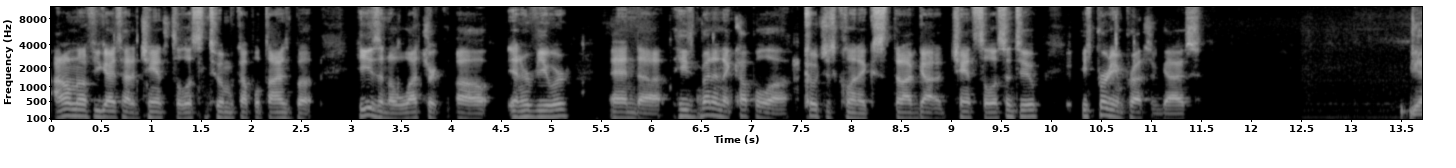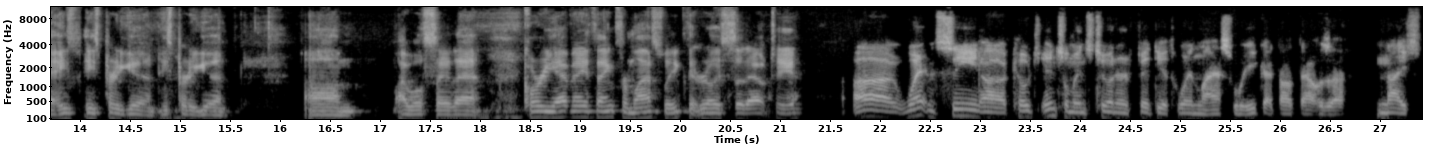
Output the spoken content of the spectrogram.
I don't know if you guys had a chance to listen to him a couple times, but he's an electric uh, interviewer, and uh, he's been in a couple of coaches clinics that I've got a chance to listen to. He's pretty impressive, guys. Yeah, he's he's pretty good. He's pretty good. Um, I will say that. Cory, you have anything from last week that really stood out to you? Uh, went and seen uh, Coach Inselman's 250th win last week. I thought that was a nice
